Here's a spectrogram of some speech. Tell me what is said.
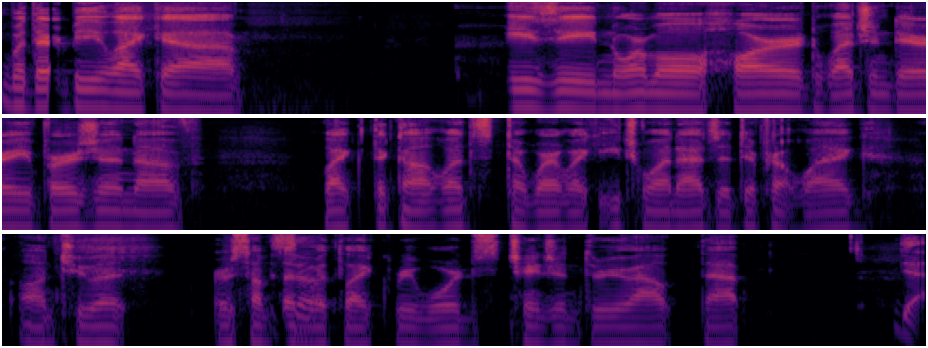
would there be like a easy, normal, hard, legendary version of like the gauntlets to where like each one adds a different leg onto it or something So- with like rewards changing throughout that? Yeah,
